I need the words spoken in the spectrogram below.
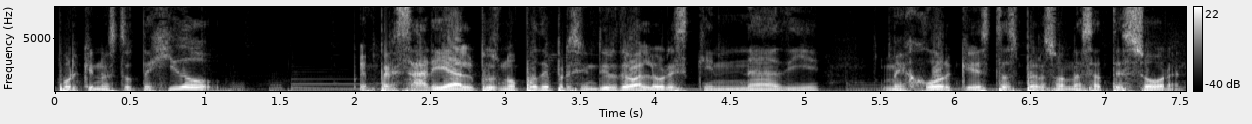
porque nuestro tejido empresarial pues no puede prescindir de valores que nadie mejor que estas personas atesoran.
